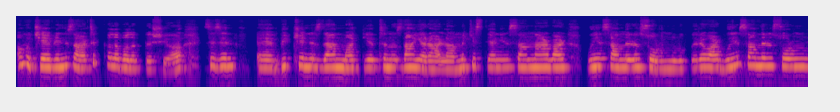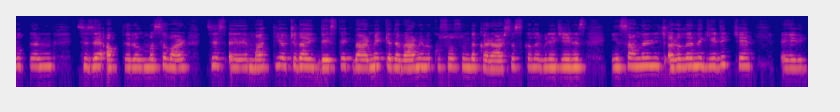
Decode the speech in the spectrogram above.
ama çevreniz artık kalabalıklaşıyor. Sizin, bütçenizden, maddiyatınızdan yararlanmak isteyen insanlar var. Bu insanların sorumlulukları var. Bu insanların sorumluluklarının size aktarılması var. Siz, eee, maddi açıda destek vermek ya da vermemek hususunda kararsız kalabileceğiniz, insanların hiç aralarına girdikçe, eee,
